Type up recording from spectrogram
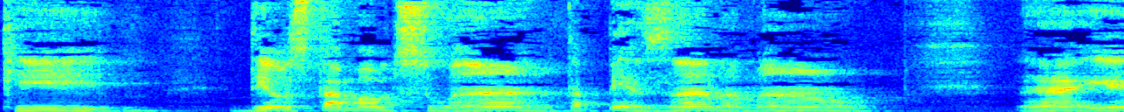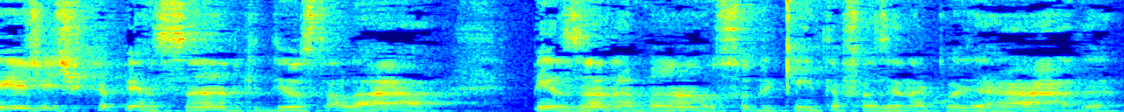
que Deus está amaldiçoando, está pesando a mão, né? e aí a gente fica pensando que Deus está lá pesando a mão sobre quem está fazendo a coisa errada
